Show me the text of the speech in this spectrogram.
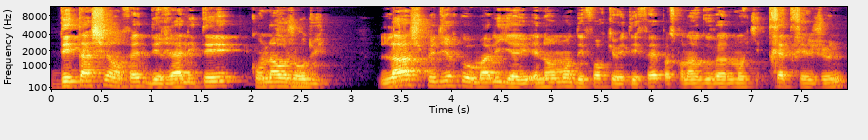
détachés en fait des réalités qu'on a aujourd'hui. Là, je peux dire qu'au Mali, il y a eu énormément d'efforts qui ont été faits parce qu'on a un gouvernement qui est très très jeune.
